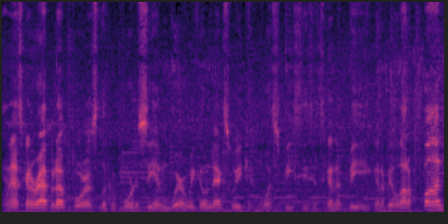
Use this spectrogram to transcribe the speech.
and that's going to wrap it up for us. Looking forward to seeing where we go next week and what species it's going to be. Going to be a lot of fun.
